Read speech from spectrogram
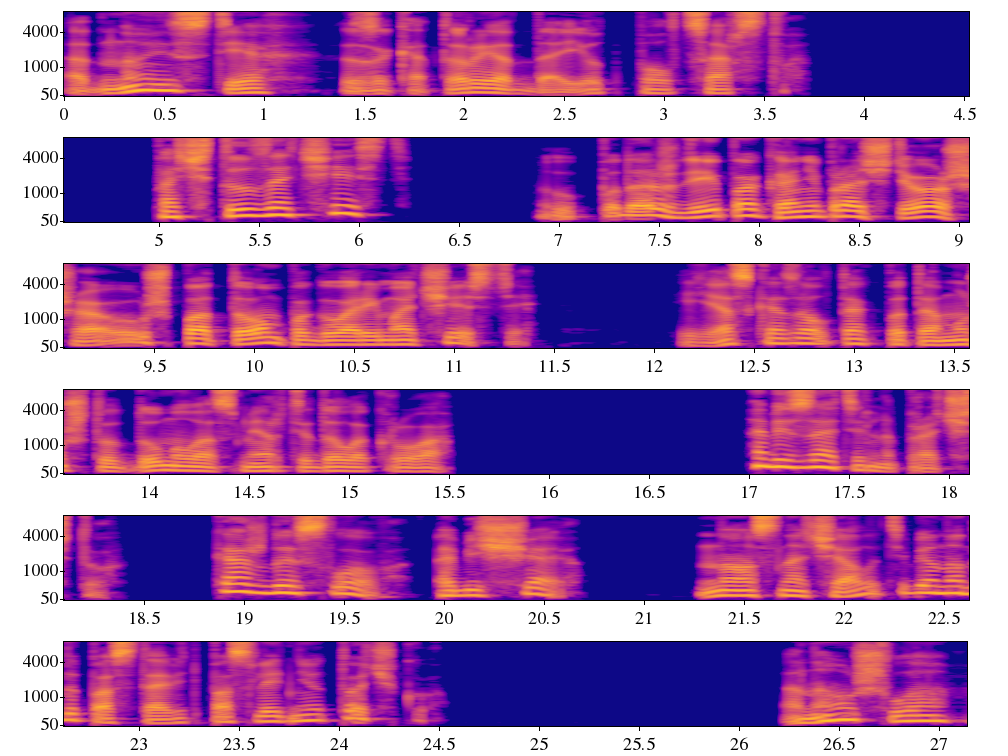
одной из тех, за которые отдают полцарства. «Почту за честь». «Подожди, пока не прочтешь, а уж потом поговорим о чести». Я сказал так потому, что думал о смерти Делакруа. «Обязательно прочту. Каждое слово, обещаю. Но сначала тебе надо поставить последнюю точку». Она ушла,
